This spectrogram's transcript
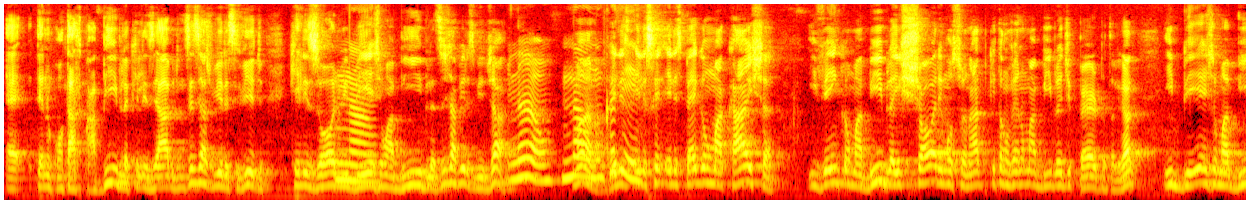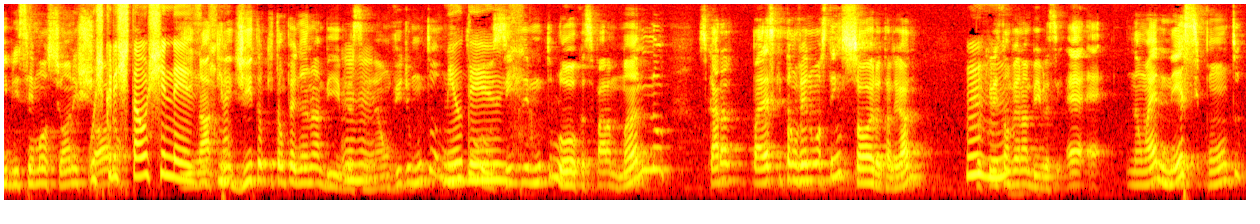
é, tendo contato com a Bíblia, que eles abrem. Não sei se vocês já viram esse vídeo, que eles olham Não. e beijam a Bíblia. Vocês já viram esse vídeo já? Não. Não, Mano, nunca eles, vi. Eles, eles pegam uma caixa e veem que é uma Bíblia e choram emocionado porque estão vendo uma Bíblia de perto, tá ligado? E beijam uma Bíblia e se emocionam e choram. Os cristãos E chineses, não né? acreditam que estão pegando uma Bíblia. Uhum. Assim. É um vídeo muito, Meu muito Deus. simples e muito louco. Você fala, mano, os caras parece que estão vendo um ostensório, tá ligado? Porque Uhum. eles estão vendo a Bíblia. Assim. É, é- não é nesse ponto,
